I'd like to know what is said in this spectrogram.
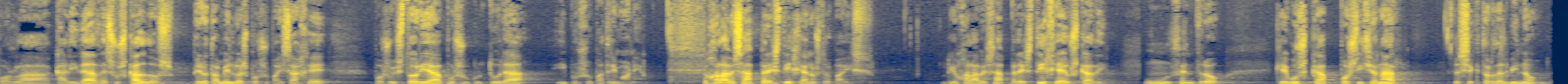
por la calidad de sus caldos, pero también lo es por su paisaje, por su historia, por su cultura y por su patrimonio. Rioja Alavesa prestigia a nuestro país. Rioja Alavesa prestigia a Euskadi, un centro que busca posicionar el sector del vino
